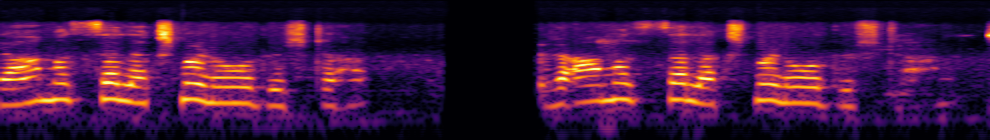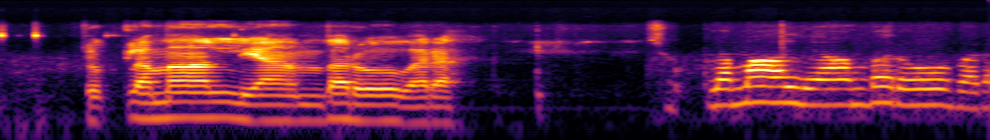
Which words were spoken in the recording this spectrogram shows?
ರಾಮಸ್ಸ ಲಕ್ಷ್ಮಣೋ ದೃಷ್ಟಃ ರಾಮಸ್ಸ ಲಕ್ಷ್ಮಣೋ ದೃಷ್ಟಃ. ಶುಕ್ಲಮಾಲ್ಯಾಂಬರೋ ವರ ಶುಕ್ಲಮಾಲ್ಯಾಂಬರೋವರ.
